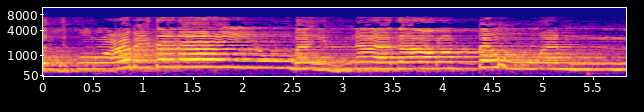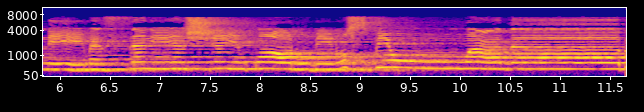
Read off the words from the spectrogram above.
وَاذْكُرْ عَبْدَنَا أَيُّوبَ إِذْ نَادَىٰ رَبَّهُ أَنِّي مَسَّنِيَ الشَّيْطَانُ بِنُصْبٍ وَعَذَابٍ.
